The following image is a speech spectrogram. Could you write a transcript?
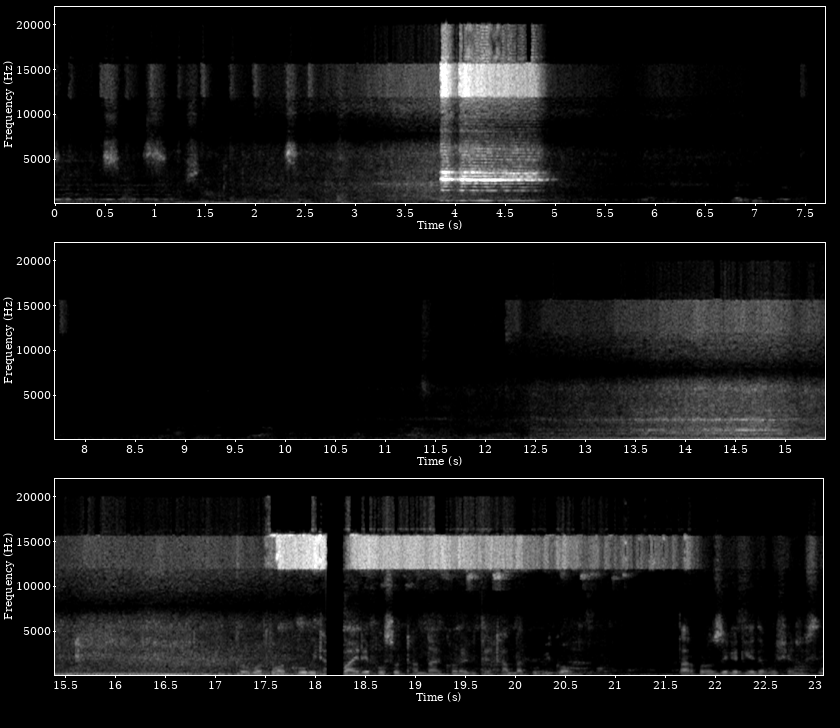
জেনারেল সায়েন্স শিক্ষাটা হয়ে গেছে তো বর্তমান খুবই ঠান্ডা বাইরে প্রচুর ঠান্ডা ঘরের ভিতরে ঠান্ডা খুবই কম। তারপরও জ্যাকেট গেঁদে বসে আছি।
